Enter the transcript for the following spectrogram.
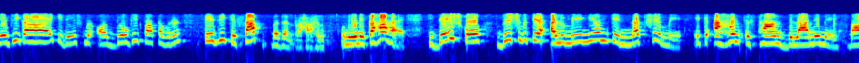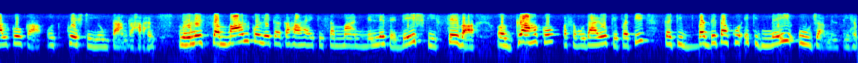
यह भी कहा है कि देश में औद्योगिक वातावरण तेज़ी के साथ बदल रहा है। उन्होंने कहा है कि देश को विश्व के एल्यूमिनियम के नक्शे में एक अहम स्थान दिलाने में बालकों का उत्कृष्ट योगदान रहा है। उन्होंने सम्मान को लेकर कहा है कि सम्मान मिलने से देश की सेवा और ग्राहकों और समुदायों के प्रति कटिबद्धता को एक नई ऊर्जा मिलती है।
